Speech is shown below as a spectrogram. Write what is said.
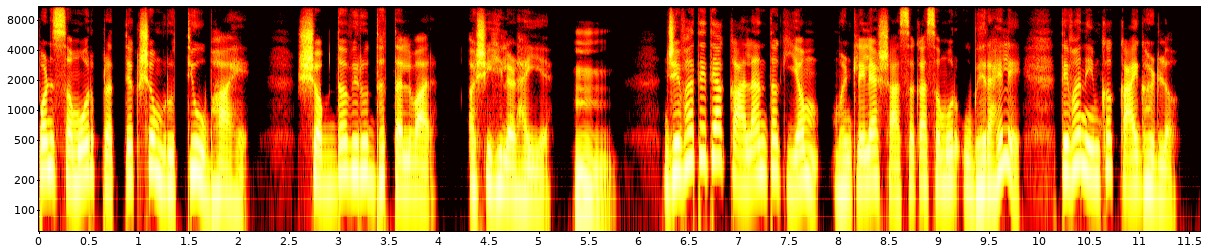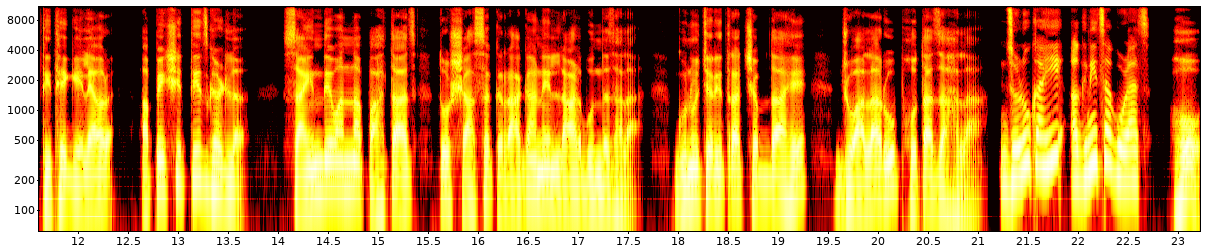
पण समोर प्रत्यक्ष मृत्यू उभा आहे. शब्दविरुद्ध तलवार अशी ही लढाई आहे. हम्म. जेव्हा ते त्या कालांतक यम म्हटलेल्या शासकासमोर उभे राहिले तेव्हा नेमकं काय घडलं? तिथे गेल्यावर अपेक्षित तीच घडलं. साईनदेवांना पाहताच तो शासक रागाने लाळबुंद झाला. गुणुचरित्रात शब्द आहे ज्वालारूप होता जाहला. जणू काही अग्नीचा गोळाच? हो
